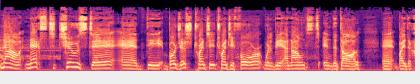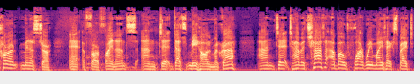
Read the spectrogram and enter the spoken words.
Now, next Tuesday, uh, the budget 2024 will be announced in the Dáil uh, by the current Minister uh, for Finance, and uh, that's Micheál McGrath. And uh, to have a chat about what we might expect,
